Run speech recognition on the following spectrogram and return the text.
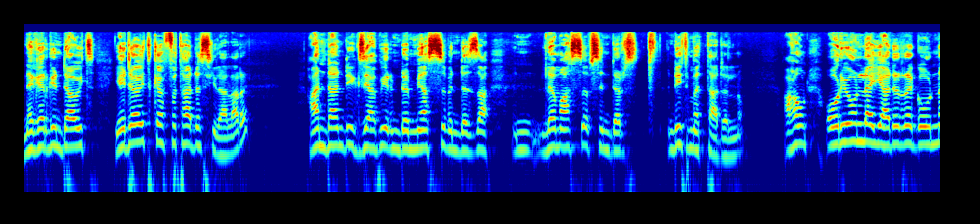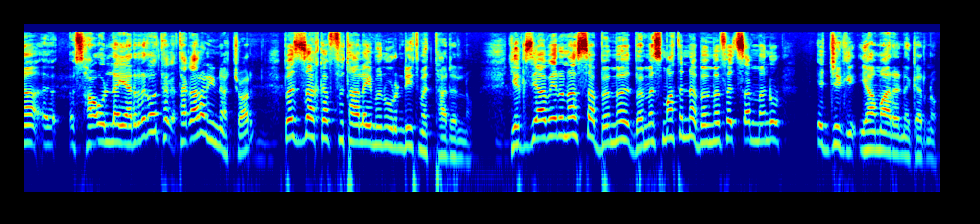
ነገር ግን ዳዊት የዳዊት ከፍታ ደስ ይላል አይደል? አንዳንዴ እግዚአብሔር እንደሚያስብ እንደዛ ለማሰብ ስንደርስ እንዴት መታደል ነው? አሁን ኦሪዮን ላይ ያደረገውና ሳኦል ላይ ያደረገው ተቃራኒ ናቸው በዛ ከፍታ ላይ መኖር እንዴት መታደል ነው? የእግዚአብሔርን ሀሳብ በመስማትና በመፈጸም መኖር እጅግ ያማረ ነገር ነው።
